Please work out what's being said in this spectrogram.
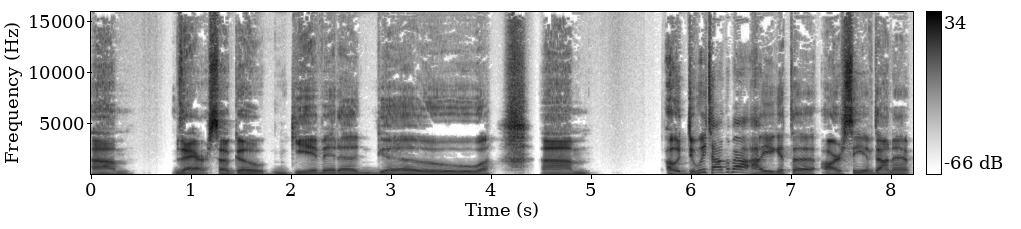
um, there. So go give it a go. Um, oh, do we talk about how you get the RC of .NET,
